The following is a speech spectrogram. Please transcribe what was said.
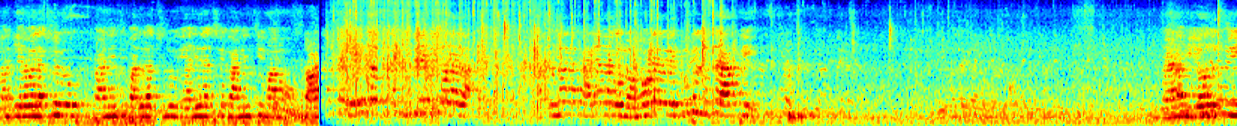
మనకి ఇరవై లక్షలు కానించి పది లక్షలు ఎనిమిది లక్షలు కానించి మనం స్టార్ట్ కార్యాలయంలో నూట ఇరవై గ్రూపులు చూస్తే ఆర్పి మేడం ఈ రోజు వచ్చి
